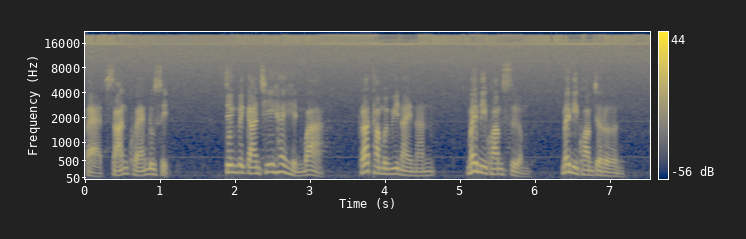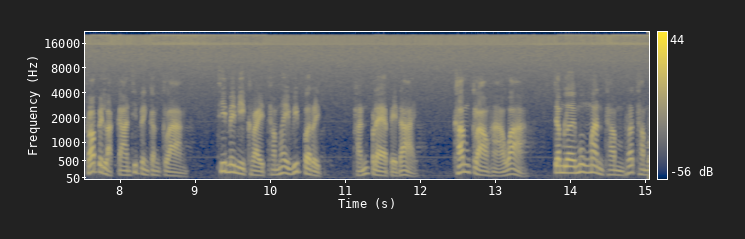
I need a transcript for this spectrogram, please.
18 สารแขวงดุสิตจึงเป็นการชี้ให้เห็นว่า พระธรรมวินัยนั้นไม่มีความเสื่อม ไม่มีความเจริญ เพราะเป็นหลักการที่เป็นกลางๆ ที่ไม่มีใครทำให้วิปริตผันแปรไปได้คำกล่าวหาว่าจำเลยมุ่งมั่นทำพระธรรม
